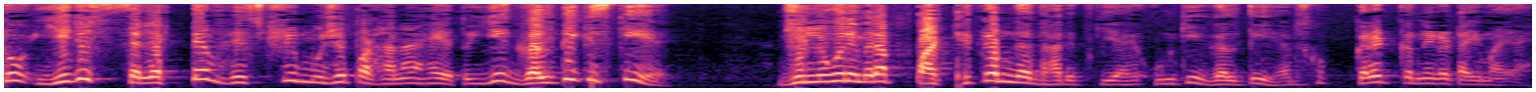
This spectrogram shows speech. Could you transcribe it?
तो ये जो सिलेक्टिव हिस्ट्री मुझे पढ़ाना है तो ये गलती किसकी है? जिन लोगों ने मेरा पाठ्यक्रम निर्धारित किया है, उनकी गलती है। उसको करेक्ट करने का टाइम आया है।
